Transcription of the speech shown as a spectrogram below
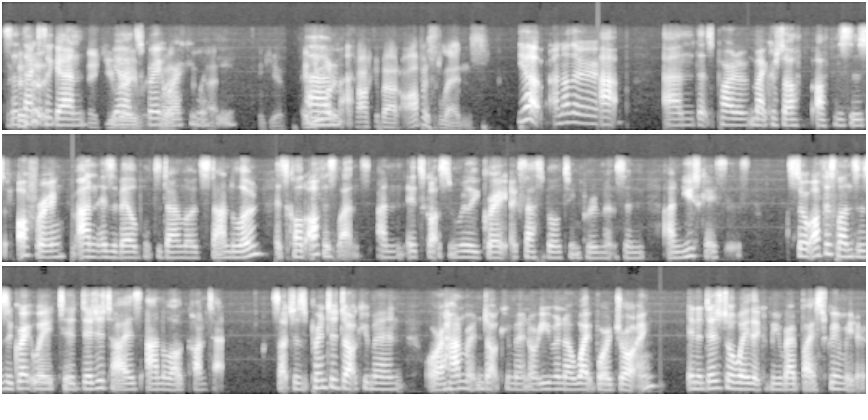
So thanks again. Thank you yeah, very, it's very great much working with that. you. Thank you. And you Um, want to talk about Office Lens? Yep, another app and that's part of Microsoft Office's offering and is available to download standalone. It's called Office Lens and it's got some really great accessibility improvements and, and use cases. So Office Lens is a great way to digitize analog content, such as a printed document or a handwritten document or even a whiteboard drawing in a digital way that can be read by a screen reader.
